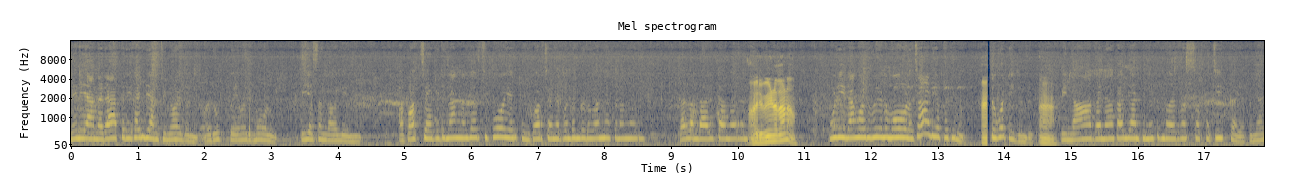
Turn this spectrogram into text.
മിനിയാന്ന് രാത്രി കല്യാണത്തിന് പോയതെന്ന് ഒരു ഉപ്പയും ഒരു മോളും പി എസ് എങ്കാവിലേന്ന് അപ്പൊ ഒച്ചയായിട്ടിട്ട് ഞങ്ങൾ വിചാരിച്ച് പോയിരിക്കും കുറച്ച് കഴിഞ്ഞപ്പോൾ ഇങ്ങോട്ട് വന്നേക്കണം അങ്ങോട്ട്. വെള്ളം താഴ്ത്താന്ന് പറഞ്ഞു വീണതാണോ? കുഴിയിൽ അങ്ങോട്ട് വീണ് മോൾ ചാടിയപ്പത്തിനും ഇട്ട് പൊട്ടിയിട്ടുണ്ട്. പിന്നെ ആകനെ കല്യാണത്തിന് ഇട്ടുണ്ടോ ഡ്രസ്സൊക്കെ ചീക്കായി അപ്പൊ ഞാൻ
